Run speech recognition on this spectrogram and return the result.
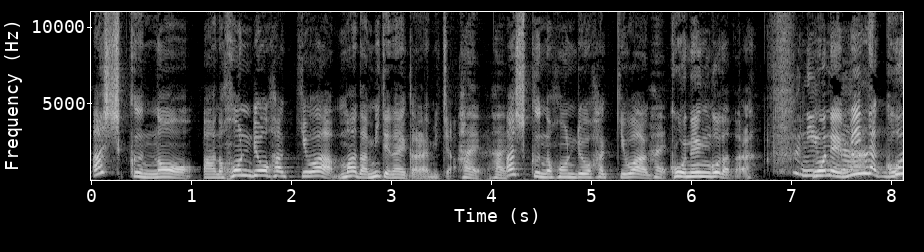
アッシュ君の、あの、本領発揮は、まだ見てないから、みちゃん。はい、はいアッ。シュ君の本領発揮は、はい5年後だから。もうね、みんな5年後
